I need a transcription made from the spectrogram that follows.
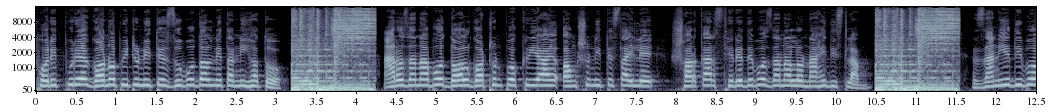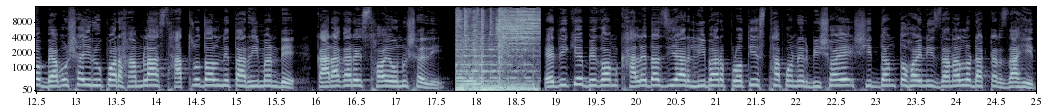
ফরিদপুরে গণপিটুনিতে যুবদল নেতা নিহত। আরও জানাব, দল গঠন প্রক্রিয়ায় অংশ নিতে চাইলে সরকার ছেড়ে দেব, জানালো নাহিদ ইসলাম। জানিয়ে দিব, ব্যবসায়ীর উপর হামলা, ছাত্রদল নেতা রিমান্ডে। কারাগারে ছয় অনুসারী। এদিকে বেগম খালেদা জিয়ার লিভার প্রতিস্থাপনের বিষয়ে সিদ্ধান্ত হয়নি জানালো ডাক্তার জাহিদ।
